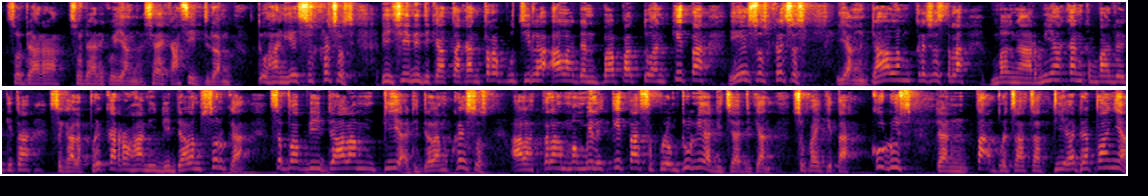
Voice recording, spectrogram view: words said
saudara-saudariku yang saya kasih di dalam Tuhan Yesus Kristus. Di sini dikatakan terpujilah Allah dan Bapa Tuhan kita, Yesus Kristus, yang dalam Kristus telah mengaruniakan kepada kita segala berkat rohani di dalam surga. Sebab di dalam dia, di dalam Kristus, Allah telah memilih kita sebelum dunia dijadikan supaya kita kudus dan tak bercacat di hadapannya.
